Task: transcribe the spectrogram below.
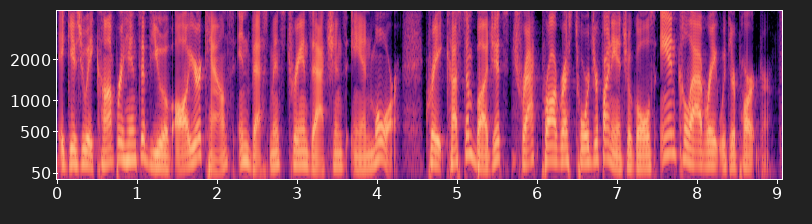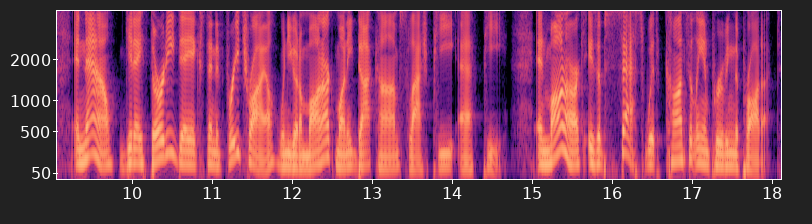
It gives you a comprehensive view of all your accounts, investments, transactions, and more. Create custom budgets, track progress towards your financial goals, and collaborate with your partner. And now, get a 30 day extended free trial trial when you go to monarchmoney.com slash PFP. And Monarch is obsessed with constantly improving the product.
